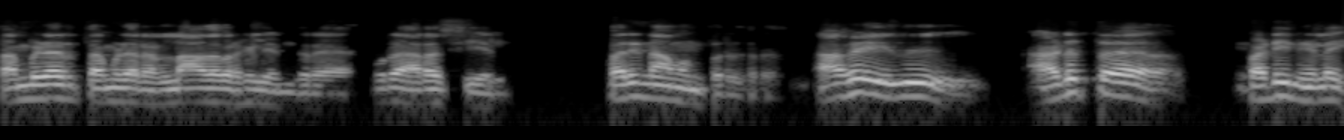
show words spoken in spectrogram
தமிழர் தமிழர் அல்லாதவர்கள் என்கிற ஒரு அரசியல் பரிணாமம் பெறுகிறது. ஆக இது அடுத்த படிநிலை.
